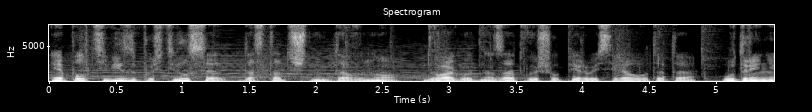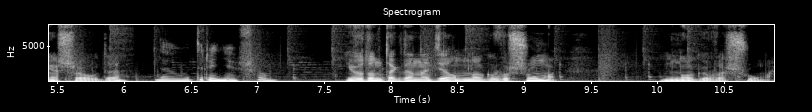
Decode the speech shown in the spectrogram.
Apple TV запустился достаточно давно. Два года назад вышел первый сериал, вот это «Утреннее шоу», да? Да, «Утреннее шоу». И вот он тогда надел многого шума, многого шума,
